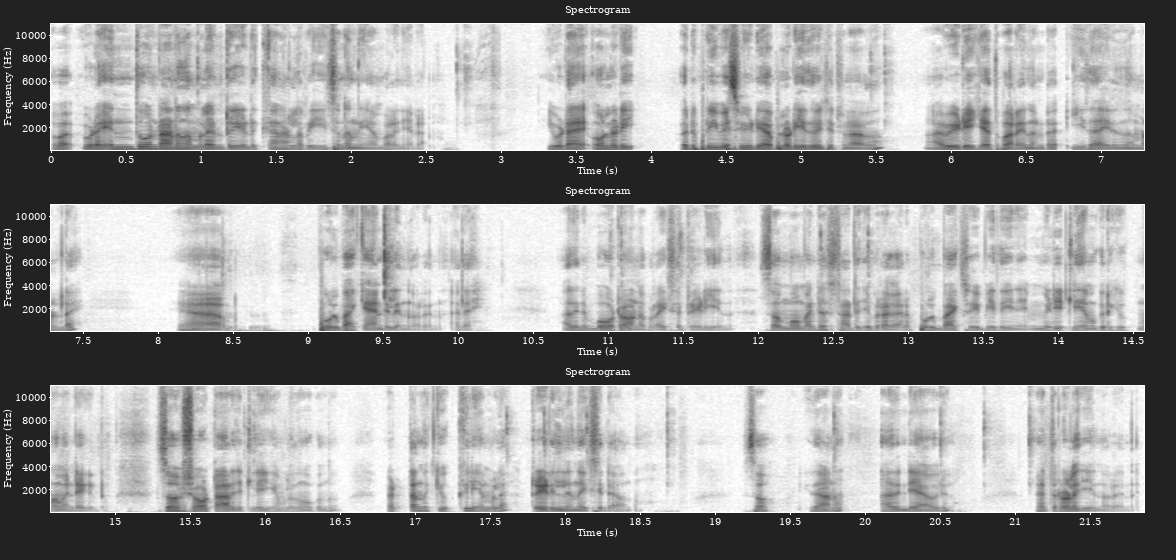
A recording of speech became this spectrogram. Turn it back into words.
അപ്പോൾ ഇവിടെ എന്തുകൊണ്ടാണ് നമ്മൾ എൻട്രി എടുക്കാനുള്ള റീസൺ എന്ന് ഞാൻ പറഞ്ഞുതരാം. ഇവിടെ ഓൾറെഡി ഒരു പ്രീവിയസ് വീഡിയോ അപ്ലോഡ് ചെയ്ത് വെച്ചിട്ടുണ്ടായിരുന്നു. ആ വീഡിയോയ്ക്കകത്ത് പറയുന്നുണ്ട്. ഇതായിരുന്നു നമ്മളുടെ പുൾ ബാക്ക് ക്യാൻഡിൽ എന്ന് പറയുന്നത് അല്ലേ? അതിന് ബോട്ടമാണ് പ്രൈസ് ട്രേഡ് ചെയ്യുന്നത്. സോ മൊമെന്റ് സ്ട്രാറ്റജി പ്രകാരം പുൾ ബാക്ക് സ്വീപ്പ് ചെയ്ത് കഴിഞ്ഞാൽ ഇമ്മീഡിയറ്റ്ലി നമുക്കൊരു ക്യുക്ക് മൊമെന്റ് കിട്ടും. സോ ഷോർട്ട് ടാർഗറ്റിലേക്ക് നമ്മൾ നോക്കുന്നു. പെട്ടെന്ന് ക്യുക്കിൽ നമ്മൾ ട്രേഡിൽ നിന്ന് എക്സിറ്റ് ആവുന്നു. സോ ഇതാണ് അതിന്റെ ആ ഒരു മെത്തഡോളജി എന്ന് പറയുന്നത്.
